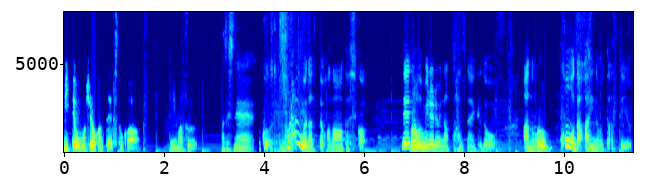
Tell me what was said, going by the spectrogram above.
見て面白かったやつとかあります？私ねこプライムだったかな確かで多分見れるようになったはずなんやけど、あうのん。「コーダ愛の歌」っていう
